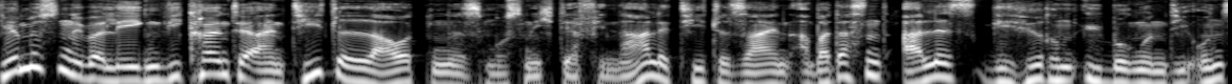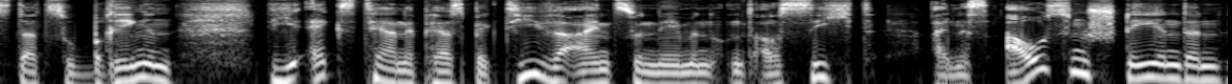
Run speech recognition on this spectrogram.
Wir müssen überlegen, wie könnte ein Titel lauten. Es muss nicht der finale Titel sein, aber das sind alles Gehirnübungen, die uns dazu bringen, die externe Perspektive einzunehmen und aus Sicht eines Außenstehenden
